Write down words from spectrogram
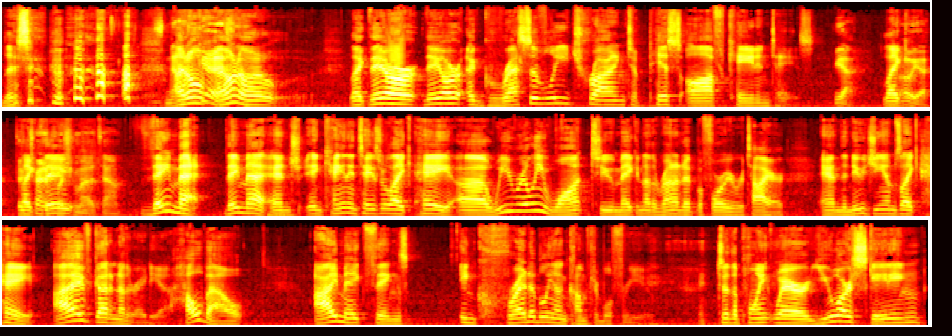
This I don't good. I don't know. Like they are they are aggressively trying to piss off Kane and Toews. Yeah. Like, oh yeah, they're like trying they, to push him out of town. They met. They met, and and Kane and Toews were like, "Hey, uh, we really want to make another run at it before we retire." And the new GM's like, "Hey, I've got another idea. How about I make things incredibly uncomfortable for you, to the point where you are skating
